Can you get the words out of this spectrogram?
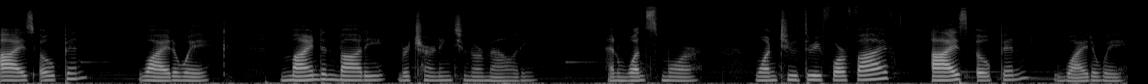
Eyes open, wide awake. Mind and body returning to normality. And once more. One, two, three, four, five. Eyes open, wide awake.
